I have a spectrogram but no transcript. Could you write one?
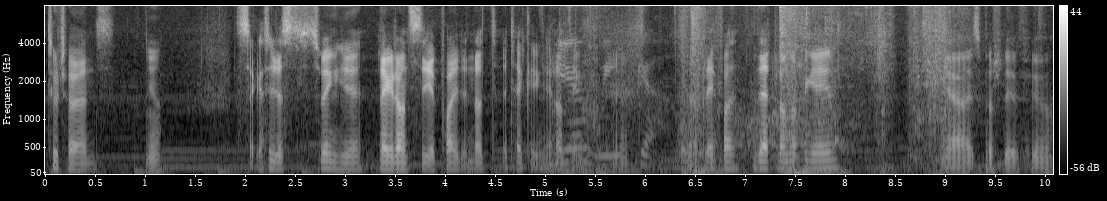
two turns. Yeah. So I guess you just swing here. Like I don't see a point in not attacking, I don't think. we Yeah. play for that long of a game. Yeah, especially if you're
